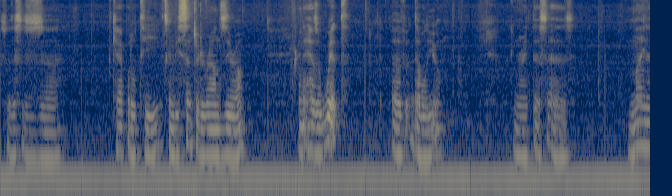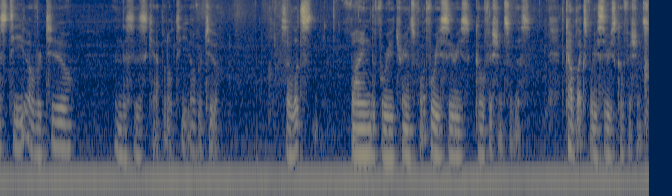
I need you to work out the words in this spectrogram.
So this is uh, capital T. It's going to be centered around 0. And it has a width of W. You can write this as minus t over 2 and this is capital T over 2. So let's find the Fourier transform Fourier series coefficients of this, the complex Fourier series coefficients.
